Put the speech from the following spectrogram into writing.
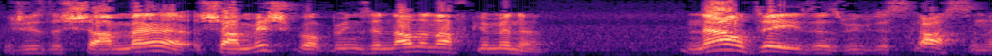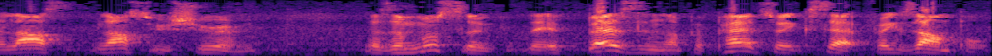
which is the Shamishbot brings another nafkamina. Nowadays, as we've discussed in the last last few shurim, there's a musig that if Bezin are prepared to accept, for example,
